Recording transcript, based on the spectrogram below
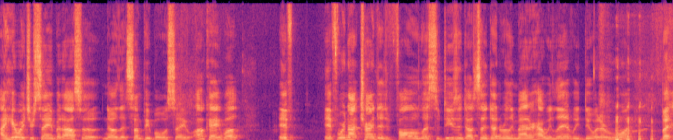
I hear what you're saying, but I also know that some people will say, okay, well, if if we're not trying to follow a list of do's and don'ts, then it doesn't really matter how we live. We can do whatever we want. but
